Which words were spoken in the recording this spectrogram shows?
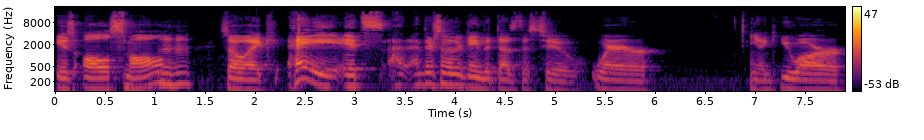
is all small. Mm-hmm so like, hey, it's uh, there's another game that does this too, where you know you are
